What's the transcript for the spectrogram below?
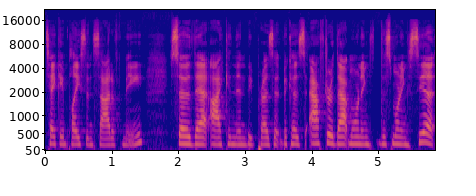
taking place inside of me so that I can then be present. Because after that morning, this morning sit,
